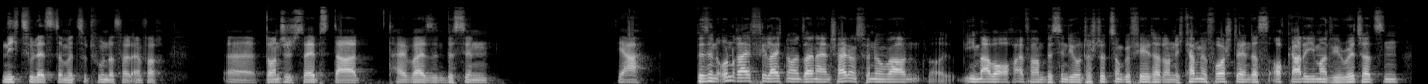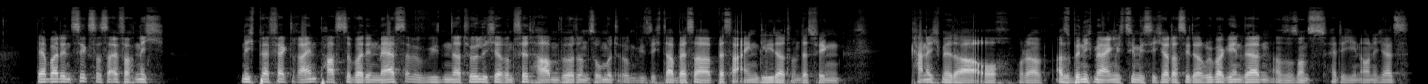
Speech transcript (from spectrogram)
nicht zuletzt damit zu tun, dass halt einfach äh, Doncic selbst da teilweise ein bisschen, ja, bisschen unreif vielleicht noch in seiner Entscheidungsfindung war und ihm aber auch einfach ein bisschen die Unterstützung gefehlt hat. Und ich kann mir vorstellen, dass auch gerade jemand wie Richardson, der bei den Sixers einfach nicht nicht perfekt reinpasste bei den Mavs, irgendwie einen natürlicheren Fit haben wird und somit irgendwie sich da besser, besser eingliedert und deswegen kann ich mir da auch, oder, also bin ich mir eigentlich ziemlich sicher, dass sie darüber gehen werden. Also sonst hätte ich ihn auch nicht als,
